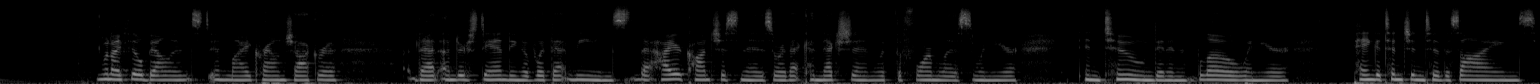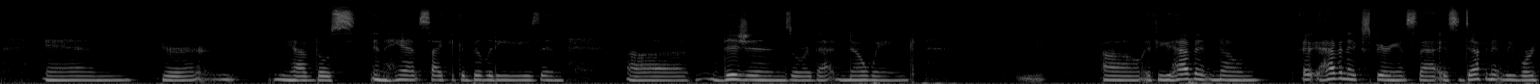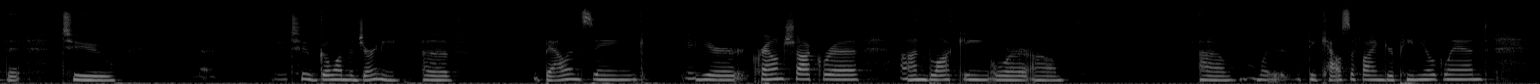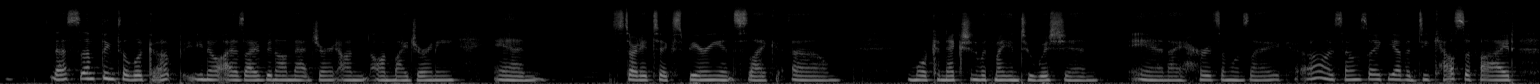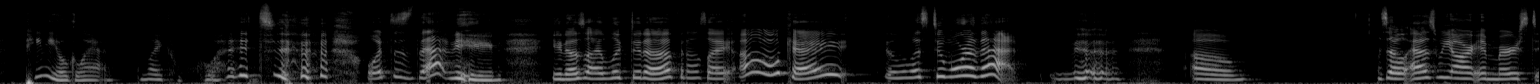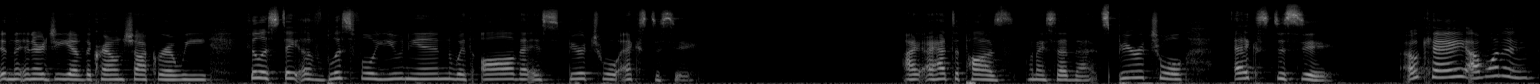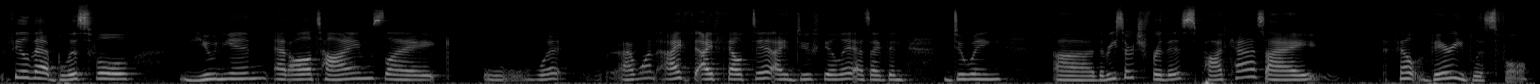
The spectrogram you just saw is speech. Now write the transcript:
when I feel balanced in my crown chakra, that understanding of what that means, that higher consciousness or that connection with the formless, when you're in tuned and in flow, when you're paying attention to the signs and you're you have those enhanced psychic abilities and uh, visions or that knowing. Uh, if you haven't known, uh, haven't experienced that, it's definitely worth it to to go on the journey of balancing your crown chakra, unblocking or um, um, decalcifying your pineal gland. That's something to look up. You know, as I've been on that journey, on on my journey, and started to experience like um, more connection with my intuition. And I heard someone's like, oh, it sounds like you have a decalcified pineal gland. I'm like, what? what does that mean? You know, so I looked it up and I was like, oh, okay. Well, let's do more of that. um, so, as we are immersed in the energy of the crown chakra, we feel a state of blissful union with all that is spiritual ecstasy. I, I had to pause when I said that. Spiritual ecstasy. Okay, I want to feel that blissful union at all times. Like, what I want, I, I felt it. I do feel it as I've been doing uh, the research for this podcast. I felt very blissful.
